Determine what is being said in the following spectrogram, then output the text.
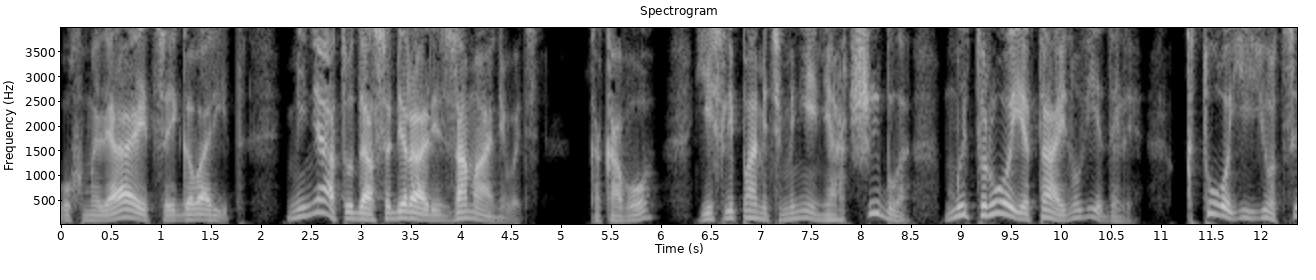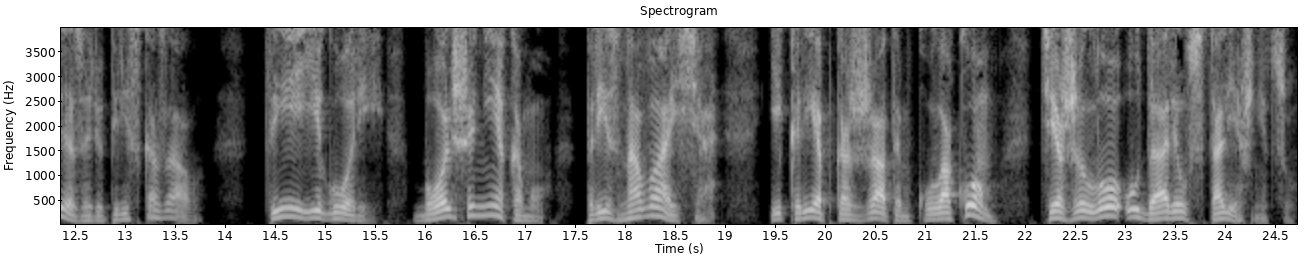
ухмыляется и говорит, «Меня туда собирались заманивать». Каково? Если память мне не отшибла, мы трое тайну ведали. Кто ее Цезарю пересказал? Ты, Егорий, больше некому. Признавайся. И крепко сжатым кулаком тяжело ударил в столешницу.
